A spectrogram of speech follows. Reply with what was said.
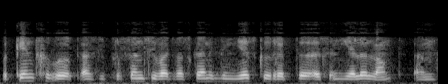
bekend geword as die provinsie wat waarskynlik die mees korrupte is in die hele land. Ehm um,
